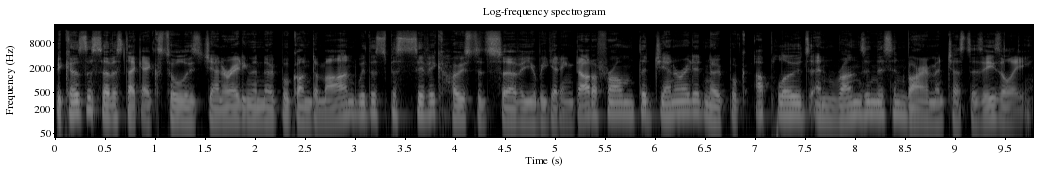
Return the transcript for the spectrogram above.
Because the ServiceStack X tool is generating the notebook on demand with a specific hosted server you'll be getting data from, the generated notebook uploads and runs in this environment just as easily.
